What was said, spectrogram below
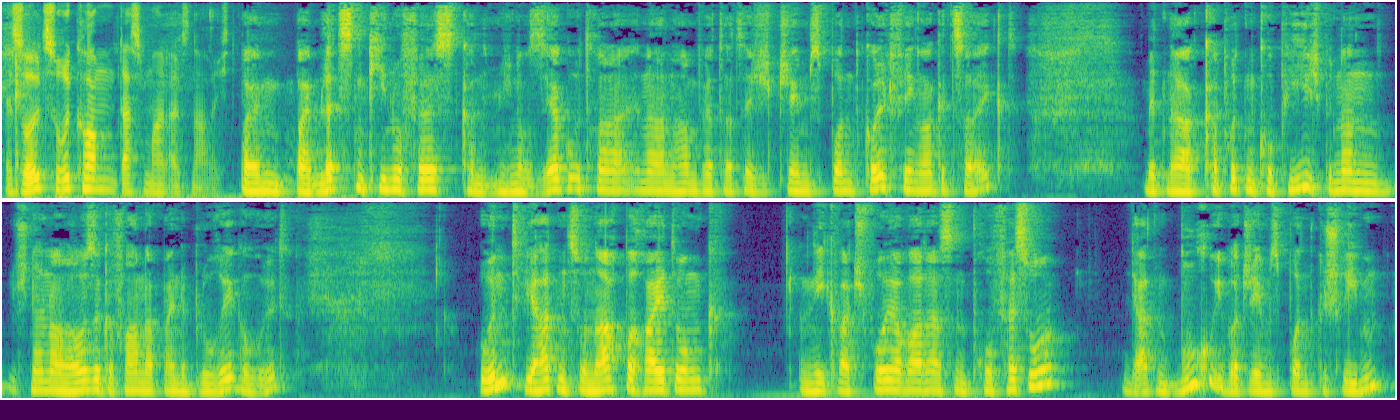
es soll zurückkommen, das mal als Nachricht. Beim, beim letzten Kinofest, kann ich mich noch sehr gut daran erinnern, haben wir tatsächlich James Bond Goldfinger gezeigt mit einer kaputten Kopie. Ich bin dann schnell nach Hause gefahren, habe meine Blu-ray geholt. Und wir hatten zur Nachbereitung, nee Quatsch, vorher war das ein Professor, der hat ein Buch über James Bond geschrieben.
